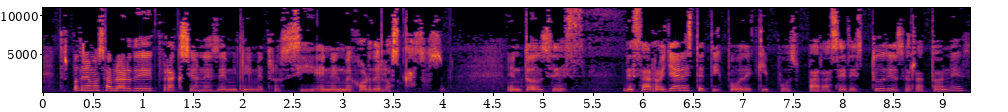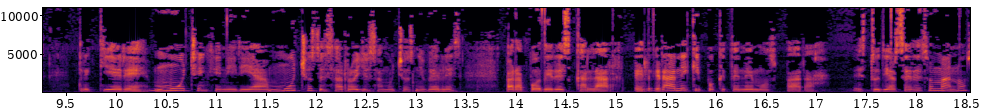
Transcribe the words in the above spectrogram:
Entonces podríamos hablar de fracciones de milímetros, sí, en el mejor de los casos. Entonces, desarrollar este tipo de equipos para hacer estudios de ratones requiere mucha ingeniería, muchos desarrollos a muchos niveles para poder escalar el gran equipo que tenemos para estudiar seres humanos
